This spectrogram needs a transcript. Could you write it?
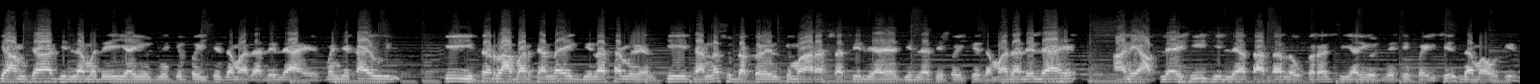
की आमच्या जिल्ह्यामध्ये या योजनेचे पैसे जमा झालेले आहेत. म्हणजे काय होईल की इतर लाभार्थ्यांना एक दिलासा मिळेल की त्यांना सुद्धा कळेल की महाराष्ट्रातील या या जिल्ह्यात हे पैसे जमा झालेले आहे आणि आपल्याही जिल्ह्यात आता लवकरच या योजनेचे पैसे जमा होतील.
